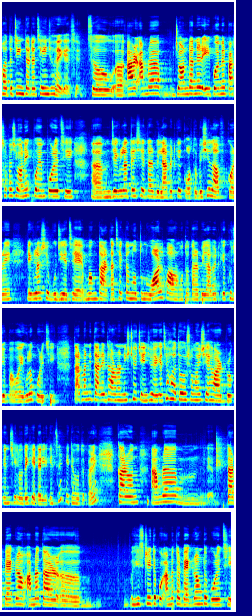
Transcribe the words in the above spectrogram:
হয়তো চিন্তাটা চেঞ্জ হয়ে গেছে। সো আর আমরা জর্ডানের এই পোয়েমের পাশাপাশি অনেক পোয়েম পড়েছি যেগুলাতে সে তার বিলাবেটকে কত বেশি লাভ করে, এগুলো সে বুঝিয়েছে এবং তার কাছে একটা নতুন ওয়ার্ল্ড পাওয়ার মতো তার বিলাবেটকে খুঁজে পাওয়া এগুলো পড়েছি। তার মানে তার এই ধারণা নিশ্চয়ই চেঞ্জ হয়ে গেছে, হয়তো ওই সময় সে হার্ট ব্রোকেন ছিল দেখে এটা লিখেছে, এটা হতে পারে। কারণ আমরা তার ব্যাকগ্রাউন্ড আমরা তার হিস্ট্রিতে আমরা তার ব্যাকগ্রাউন্ডে পড়েছি।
